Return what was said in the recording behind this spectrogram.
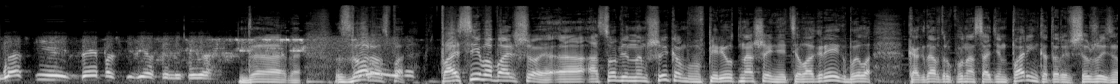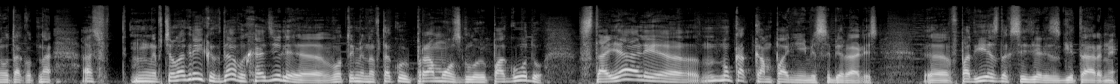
Значки, цепочки вешали туда. Да, да. Здорово. Ну, Сп- спасибо большое. А, особенным шиком в период ношения телогреек было, когда вдруг у нас один парень, который всю жизнь вот так вот на... А в телогрейках, да, выходили э, вот именно в такую промозглую погоду, стояли, э, ну, как компаниями собирались, э, в подъездах сидели с гитарами.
